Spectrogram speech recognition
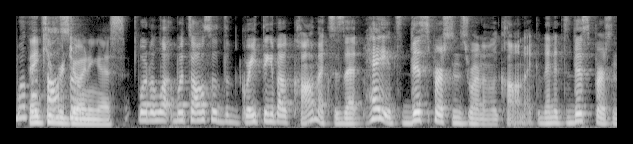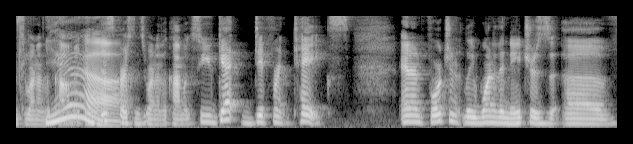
Well, thank you for joining us. What a lot, what's also the great thing about comics is that hey, it's this person's run on the comic, and then it's this person's run on the comic, and this person's run on the comic. So you get different takes. And unfortunately, one of the natures of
